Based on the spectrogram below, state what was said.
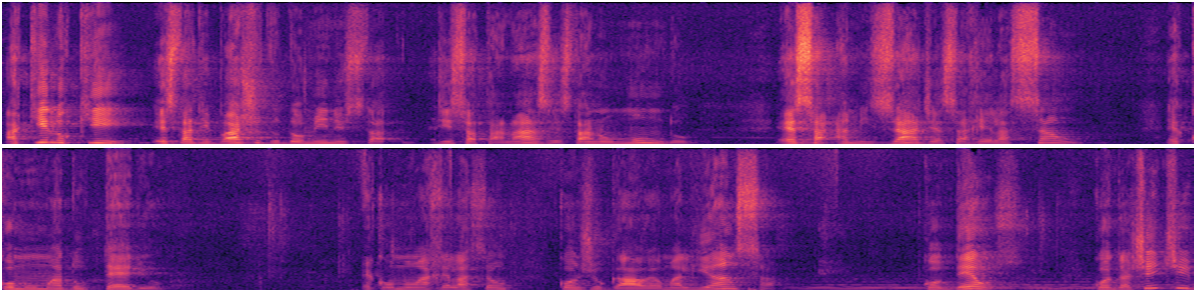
Aquilo que está debaixo do domínio de Satanás, está no mundo, essa amizade, essa relação, é como um adultério. É como uma relação conjugal, é uma aliança com Deus. Quando a gente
